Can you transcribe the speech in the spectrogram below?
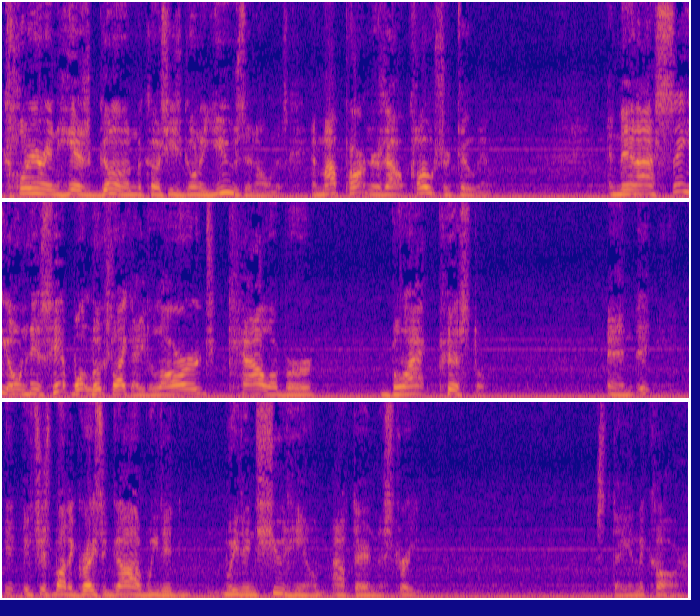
clearing his gun because he's going to use it on us. And my partner's out closer to him. And then I see on his hip what looks like a large caliber black pistol. And it, it, it's just by the grace of God we did we didn't shoot him out there in the street. Stay in the car.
